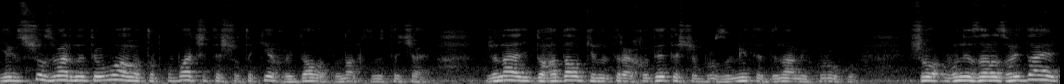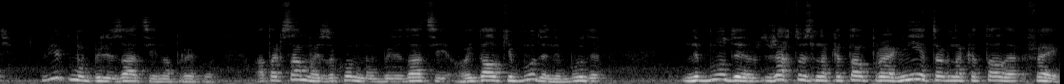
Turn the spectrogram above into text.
Якщо звернете увагу, то побачите, що таких гойдалок у нас вистачає. Вже навіть до гадалки не треба ходити, щоб розуміти динаміку руху. Що вони зараз гойдають вік мобілізації, наприклад. А так само і закон мобілізації. Гойдалки буде, не буде. Не буде, вже хтось накатав проект. Ні, то накатали фейк.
